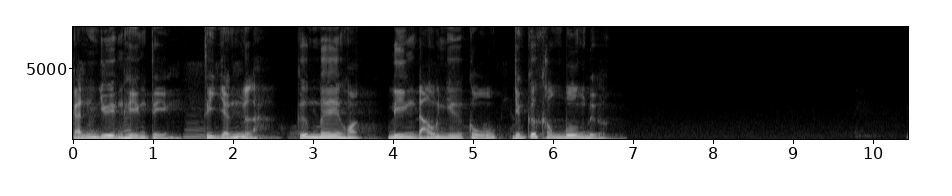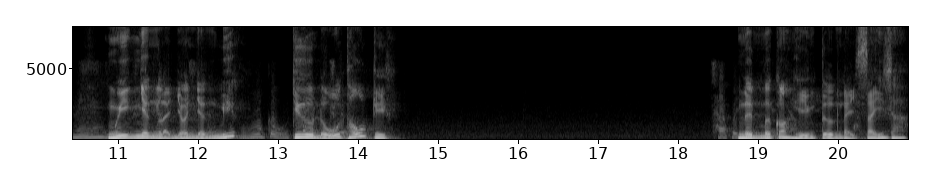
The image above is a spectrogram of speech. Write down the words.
Cảnh duyên hiện tiền Thì vẫn là Cứ mê hoặc điên đảo như cũ, Vẫn cứ không buông được. Nguyên nhân là do nhận biết Chưa đủ thấu triệt Nên mới có hiện tượng này xảy ra.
